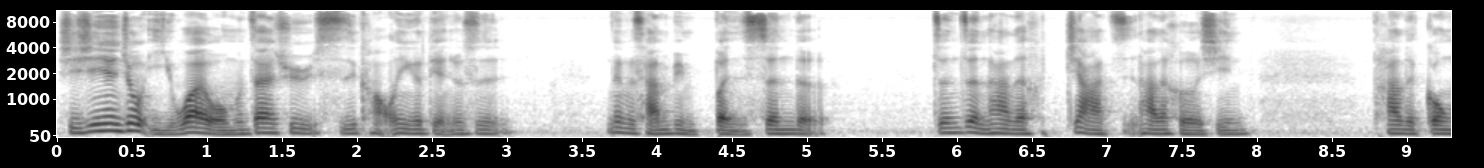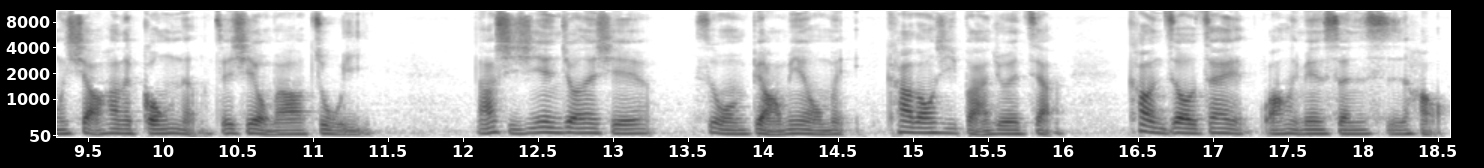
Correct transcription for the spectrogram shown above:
喜新厌旧以外，我们再去思考另一个点，就是那个产品本身的真正它的价值、它的核心、它的功效、它的功能，这些我们要注意。然后喜新厌旧那些是我们表面我们看到东西本来就会这样，看完之后再往里面深思。好，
